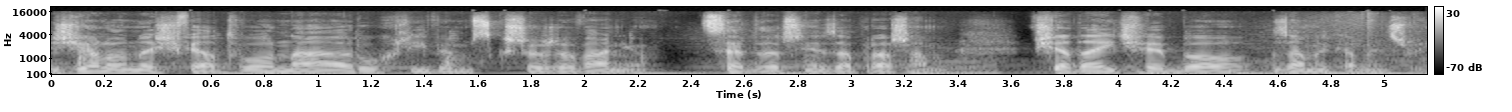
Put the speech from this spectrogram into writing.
zielone światło na ruchliwym skrzyżowaniu. Serdecznie zapraszam. Wsiadajcie, bo zamykamy drzwi.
